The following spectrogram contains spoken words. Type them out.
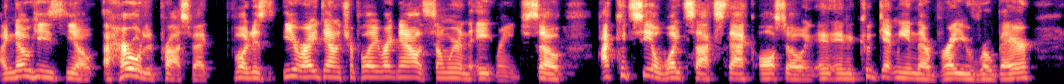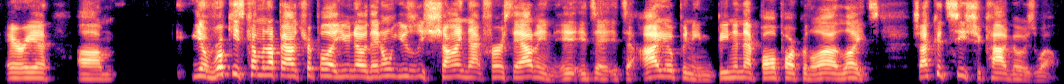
I know he's you know a heralded prospect, but his ERA down in AAA right now is somewhere in the eight range. So I could see a White Sox stack also, and, and, and it could get me in the Abreu Robert area. Um, you know, rookies coming up out of AAA, you know, they don't usually shine that first outing. It, it's a it's an eye opening being in that ballpark with a lot of lights. So I could see Chicago as well.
